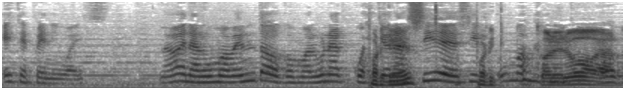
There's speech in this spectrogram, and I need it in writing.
este es Pennywise? ¿No? En algún momento, como alguna cuestión así de decir, porque- un momento. Con el Bogart.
